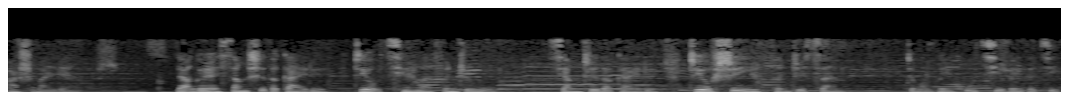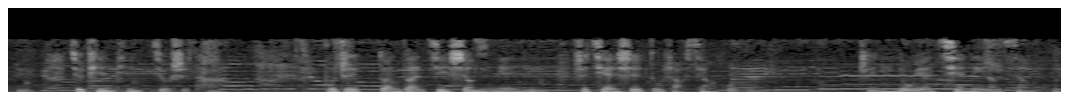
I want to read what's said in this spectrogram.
二十万人，两个人相识的概率只有千万分之五，相知的概率只有十亿分之三，这么微乎其微的几率，却偏偏就是他。不知短短今生一面遇，是前世多少香火缘。只因有缘千里能相会，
